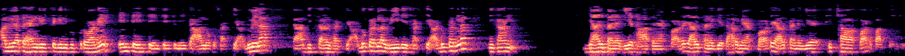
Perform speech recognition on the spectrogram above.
අලුයට හැංගෙච්ච ගිනි පුපුර වගේ එන්ට එන්ට එන්ට එන්ට මේක ආලෝක ශක්තිය අඩු වෙලා ආදිත්‍යන ශක්තිය අඩු කරලා වීර්ය ශක්තිය අඩු කරලා නිකන් යල් පැන ගිය සාසනයක් බවට යල් පැන ගිය ධර්මයක් බවට යල් පැන ගිය ශික්ෂාවක් බවට පත් වෙන්නේ.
